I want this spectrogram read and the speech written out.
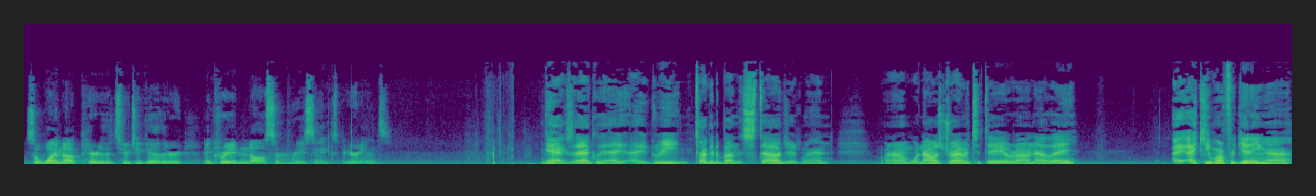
so why not pair the two together and create an awesome racing experience? Yeah, exactly. I, I agree. Talking about nostalgic, man. When I, when I was driving today around LA, I, I keep on forgetting uh,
